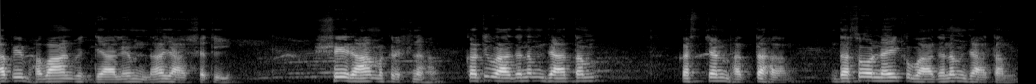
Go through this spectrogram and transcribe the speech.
अपि भवान् विद्यालयं न यास्यति। श्रीरामकृष्णः, कतिवादन जात? कशन भक्त दशोनकवादन जात।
